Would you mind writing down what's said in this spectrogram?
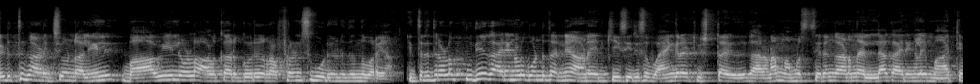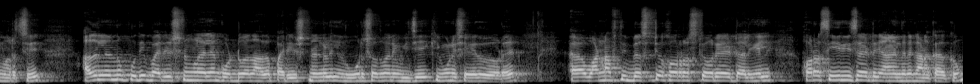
എടുത്തു കാണിച്ചുകൊണ്ട് അല്ലെങ്കിൽ ഭാവിയിലുള്ള ആൾക്കാർക്ക് ഒരു റെഫറൻസ് കൂടിയാണ് ഇതെന്ന് പറയാം. ഇത്തരത്തിലുള്ള പുതിയ കാര്യങ്ങൾ കൊണ്ട് തന്നെയാണ് എനിക്ക് ഈ സീരീസ് ഭയങ്കരമായിട്ട് ഇഷ്ടമായത്. കാരണം നമ്മൾ സ്ഥിരം കാണുന്ന എല്ലാ കാര്യങ്ങളെയും മാറ്റിമറിച്ച് അതിൽ നിന്ന് പുതിയ പരീക്ഷണങ്ങളെല്ലാം കൊണ്ടുവന്ന് അത് പരീക്ഷണങ്ങളിൽ നൂറ് ശതമാനം വിജയിക്കും കൂടി ചെയ്തതോടെ one of the best horror story ആയിട്ട് അല്ലെങ്കിൽ ഹൊറർ സീരീസ് ആയിട്ട് ഞാൻ ഇതിനെ കണക്കാക്കും.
